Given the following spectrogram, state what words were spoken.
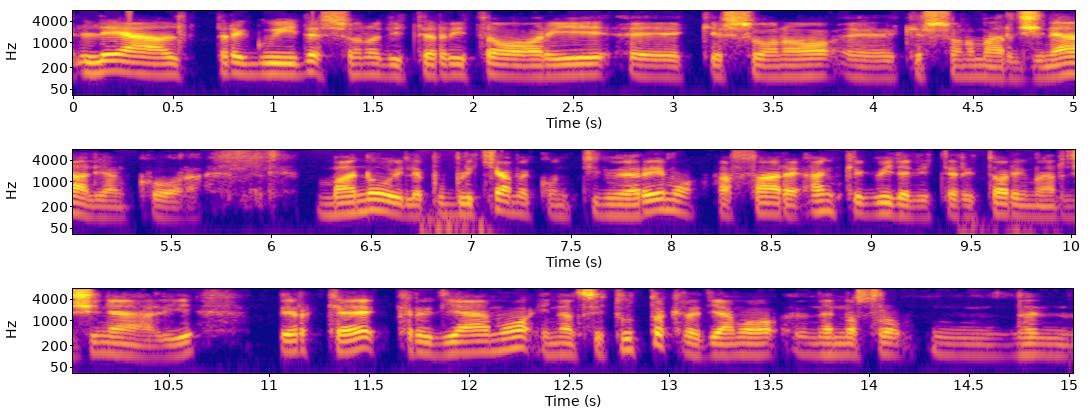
Le altre guide sono di territori eh, che, sono, eh, che sono marginali ancora, ma noi le pubblichiamo e continueremo a fare anche guide di territori marginali perché crediamo, innanzitutto crediamo nel nostro, nel, nel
